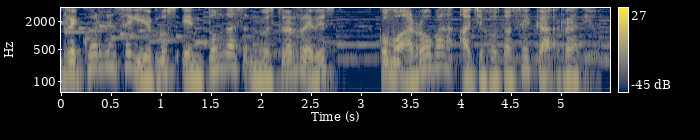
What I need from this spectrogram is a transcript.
Recuerden seguirnos en todas nuestras redes como arroba HJCK Radio.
